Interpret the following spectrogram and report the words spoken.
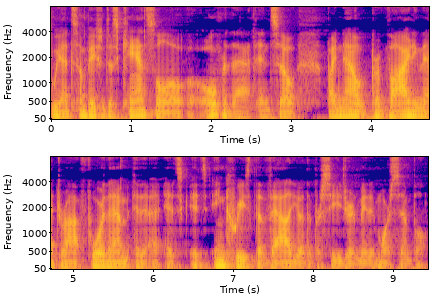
we had some patients just cancel o- over that, and so by now providing that drop for them, it, uh, it's it's increased the value of the procedure and made it more simple.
